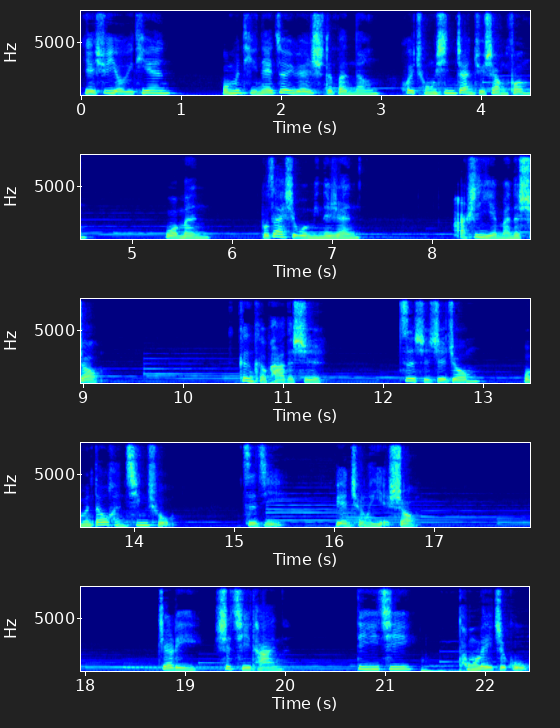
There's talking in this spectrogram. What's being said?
也许有一天，我们体内最原始的本能会重新占据上风，我们不再是文明的人。而是野蛮的兽。更可怕的是，自始至终，我们都很清楚，自己变成了野兽。这里是奇谈第一期，同类之谷。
